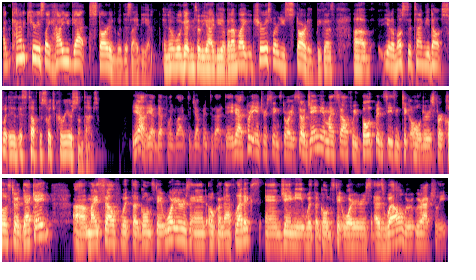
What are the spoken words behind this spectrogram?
I'm kind of curious, like how you got started with this idea, and then we'll get into the idea. But I'm like curious where you started because, um, you know, most of the time you don't switch. It's tough to switch careers sometimes. Yeah, yeah, definitely glad to jump into that, Dave. Yeah, it's pretty interesting story. So Jamie and myself, we've both been season ticket holders for close to a decade. Uh, myself with the Golden State Warriors and Oakland Athletics, and Jamie with the Golden State Warriors as well. We, we were actually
